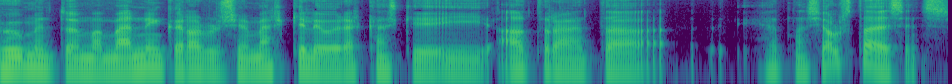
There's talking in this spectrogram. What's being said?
hugmyndum að menningararfur séu merkilegur er kannski í aðdraganda hérna, sjálfstæðisins.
